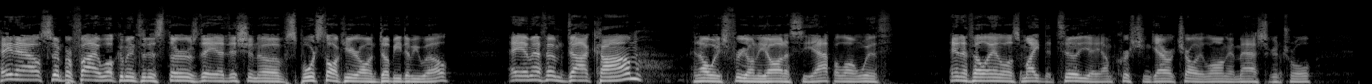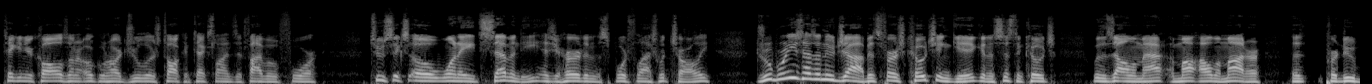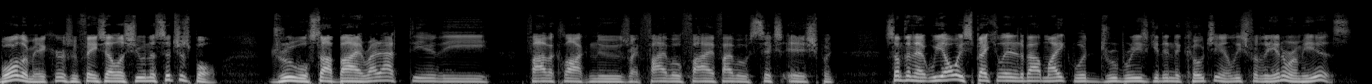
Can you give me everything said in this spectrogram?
Hey now, Semper Fi, welcome into this Thursday edition of Sports Talk here on WWL, AMFM.com, and always free on the Audacy app, along with NFL analyst Mike Detillier. I'm Christian Garrick, Charlie Long at Master Control, taking your calls on our Aucoin Hart Jewelers talk and text lines at 504 260 1870. As you heard in the Sport Flash with Charlie, Drew Brees has a new job, his first coaching gig, an assistant coach with his alma mater, the Purdue Boilermakers, who face LSU in the Citrus Bowl. Drew will stop by right after the five o'clock news, right 505, 506 ish. But something that we always speculated about, Mike, would Drew Brees get into coaching? At least for the interim, he is.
